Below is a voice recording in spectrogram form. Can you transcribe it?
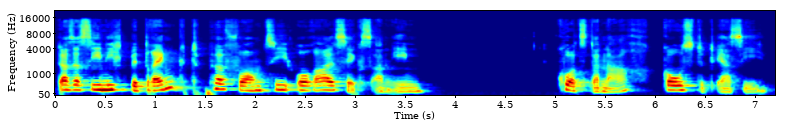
dass er sie nicht bedrängt, performt sie Oralsex an ihm. Kurz danach ghostet er sie.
